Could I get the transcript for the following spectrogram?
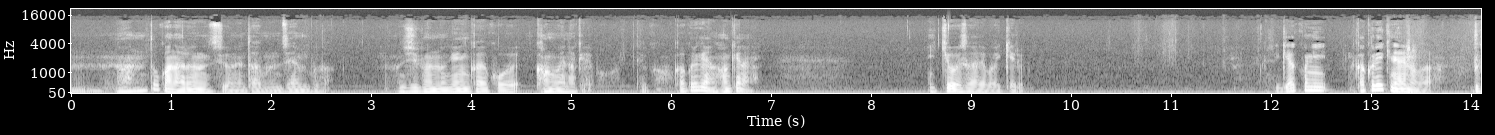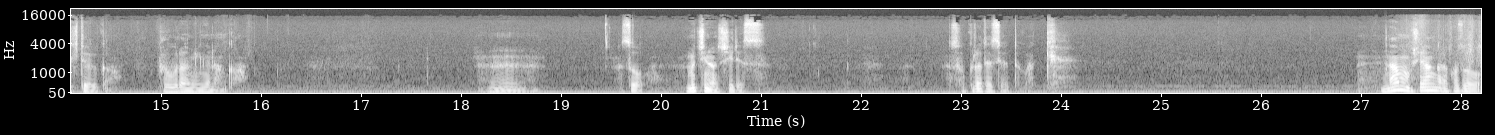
うんなんとかなるんですよね多分全部が。自分の限界をこう考えなければ。っていうか学歴には関係ない。勢いさえあればいける。逆に学歴ないのが武器というかプログラミングなんか。うん。そう。無知の知です。ソクラテスやったかっけ。何も知らんからこそ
